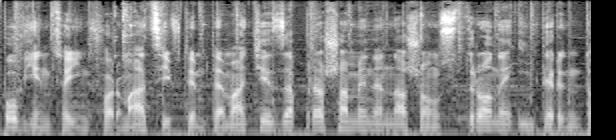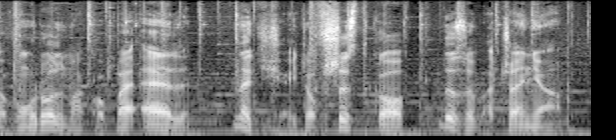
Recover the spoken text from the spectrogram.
Po więcej informacji w tym temacie zapraszamy na naszą stronę internetową rolmako.pl. Na dzisiaj to wszystko, do zobaczenia.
